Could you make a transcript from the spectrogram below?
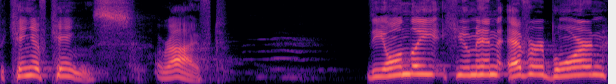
the King of Kings, arrived. The only human ever born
